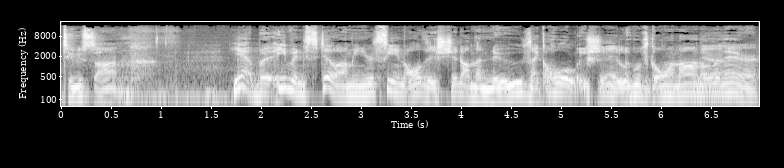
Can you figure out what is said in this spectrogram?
Tucson. Yeah, but even still, I mean, you're seeing all this shit on the news. Like, holy shit, look what's going on over there.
